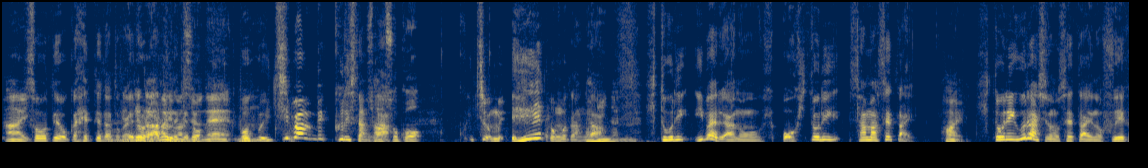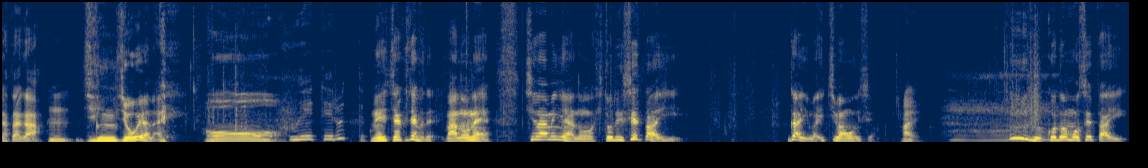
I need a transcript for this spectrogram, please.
はい。想定をか減ってたとかい。ろいろあるんだけど、ね。うん。僕一番びっくりしたのがさあそこ一応ええ？と思ったのが一人いわゆるあのお一人様世帯。はい。一人暮らしの世帯の増え方がうん。尋常やない、おー。増えてるってこと？めちゃくちゃ増えてあのねちなみにあの一人世帯が今一番多いんですよ。はい。夫婦子供世帯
